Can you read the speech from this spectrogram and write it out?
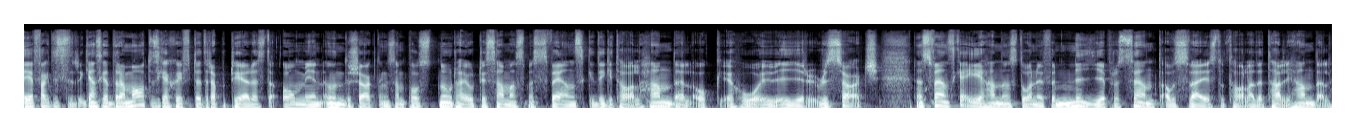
Det faktiskt ganska dramatiska skiftet rapporterades det om i en undersökning som Postnord har gjort tillsammans med Svensk Digital Handel och HUI Research. Den svenska e-handeln står nu för 9% av Sveriges totala detaljhandel.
